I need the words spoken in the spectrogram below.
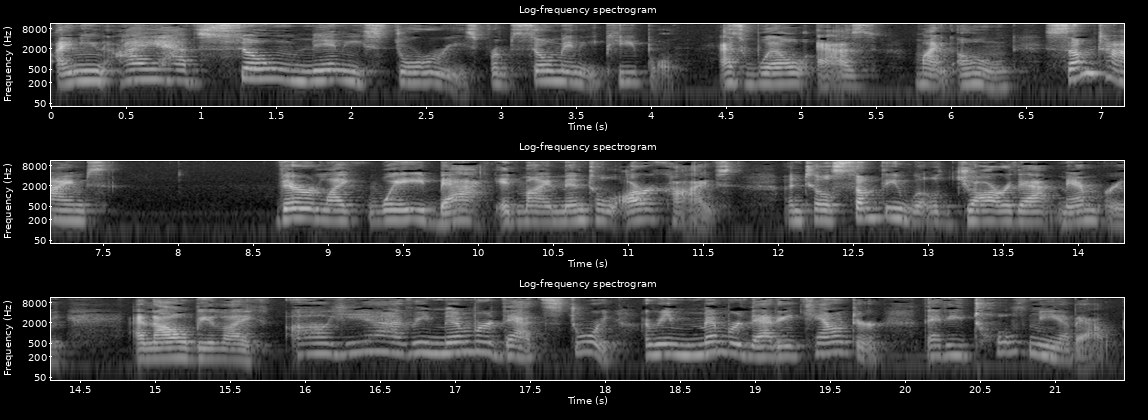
I mean, I have so many stories from so many people, as well as my own. Sometimes they're like way back in my mental archives until something will jar that memory. And I'll be like, oh, yeah, I remembered that story. I remember that encounter that he told me about.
